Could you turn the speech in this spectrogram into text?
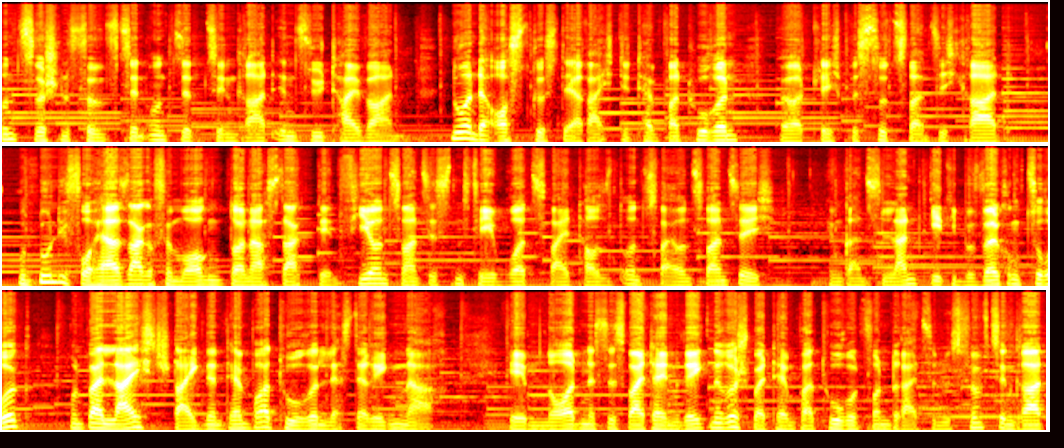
und zwischen 15 und 17 Grad in Südtaiwan. Nur an der Ostküste erreichten die Temperaturen örtlich bis zu 20 Grad. Und nun die Vorhersage für morgen Donnerstag, den 24. Februar 2022. Im ganzen Land geht die Bewölkung zurück und bei leicht steigenden Temperaturen lässt der Regen nach. Im Norden ist es weiterhin regnerisch bei Temperaturen von 13 bis 15 Grad.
